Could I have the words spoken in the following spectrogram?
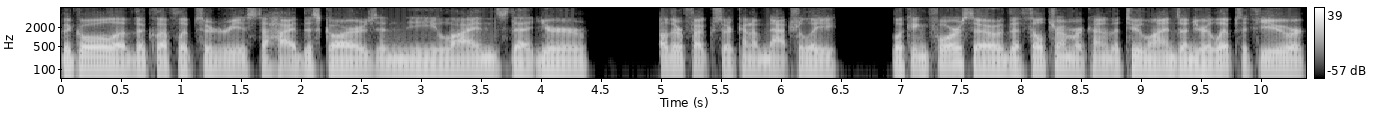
The goal of the cleft lip surgery is to hide the scars and the lines that your other folks are kind of naturally looking for. So the philtrum are kind of the two lines under your lips. If you are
